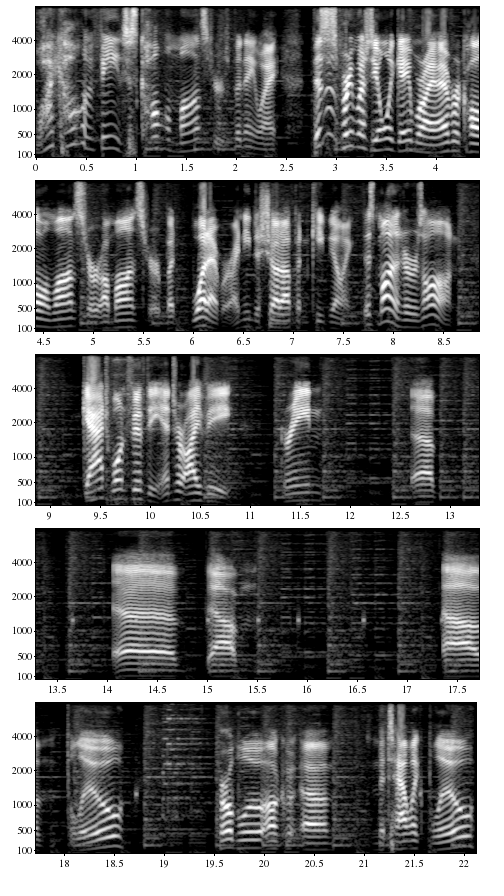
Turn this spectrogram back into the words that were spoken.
why call them fiends? Just call them monsters. But anyway, this is pretty much the only game where I ever call a monster a monster. But whatever, I need to shut up and keep going. This monitor is on. GAT 150, enter IV. Green, uh, uh, um, uh, blue, pearl blue, um, metallic blue,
